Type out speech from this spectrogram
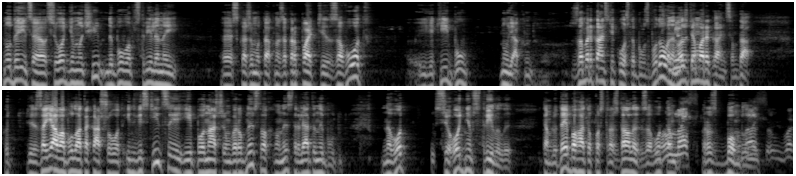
Ну, дивіться, сьогодні вночі був обстріляний, е, скажімо так, на Закарпатті завод, який був, ну як, з американські кошти був збудований, належить американцям, да. Е, заява була така, що от інвестиції і по нашим виробництвах вони стріляти не будуть. Ну от сьогодні встрілили. Там людей багато постраждалих, завод Ну, там у нас У розбомблений. нас в Ва-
